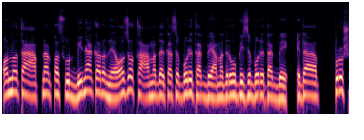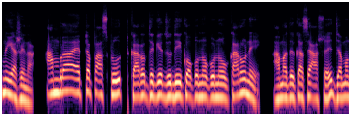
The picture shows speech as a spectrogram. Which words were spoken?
অন্যথা আপনার পাসপোর্ট বিনা কারণে অযথা আমাদের কাছে পড়ে থাকবে, আমাদের অফিসে পড়ে থাকবে। এটা প্রশ্নই আসে না। আমরা একটা পাসপোর্ট কারও থেকে যদি কখনো কোনো কারণে আমাদের কাছে আসে, যেমন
